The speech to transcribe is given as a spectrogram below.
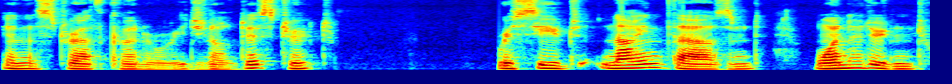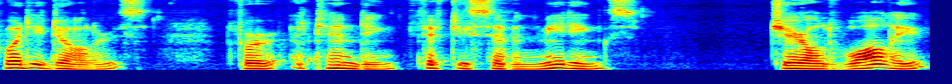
in the Strathcona Regional District, received $9,120 for attending 57 meetings. Gerald Whalley,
